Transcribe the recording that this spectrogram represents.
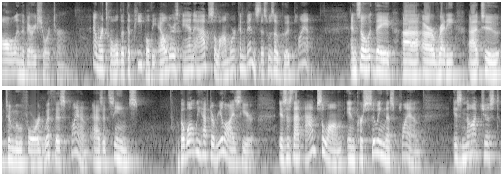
all in the very short term. And we're told that the people, the elders and Absalom, were convinced this was a good plan. And so they uh, are ready uh, to, to move forward with this plan, as it seems. But what we have to realize here is, is that Absalom, in pursuing this plan, is not just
